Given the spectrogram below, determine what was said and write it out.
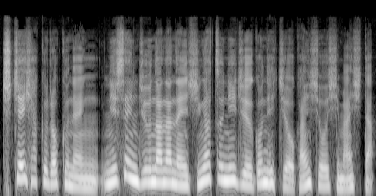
チチェ106年。2017年4月25日を鑑賞しました。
